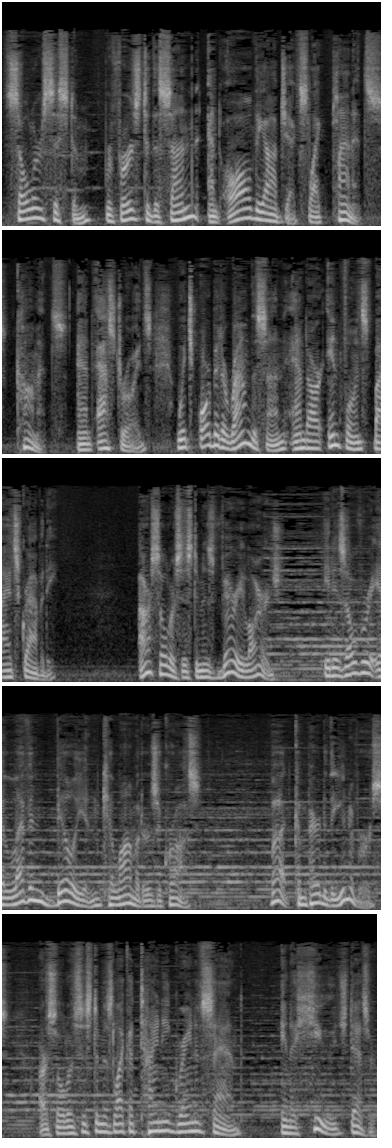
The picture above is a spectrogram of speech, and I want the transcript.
Solar system refers to the sun and all the objects like planets, comets, and asteroids which orbit around the sun and are influenced by its gravity. Our solar system is very large. It is over 11 billion kilometers across. But compared to the universe, our solar system is like a tiny grain of sand in a huge desert.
